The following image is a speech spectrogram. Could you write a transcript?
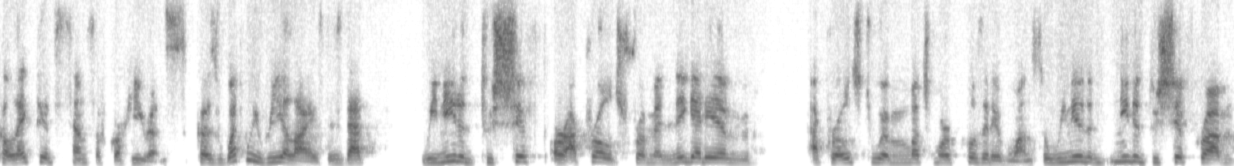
collective sense of coherence. Because what we realized is that we needed to shift our approach from a negative approach to a much more positive one. So we needed, needed to shift from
